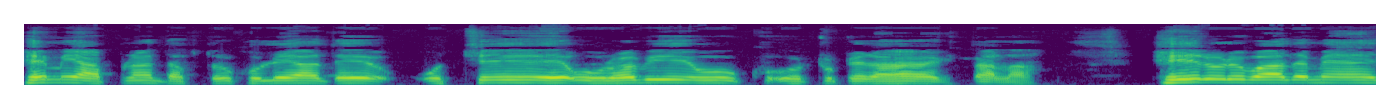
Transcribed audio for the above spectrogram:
ਫਿਰ ਮੈਂ ਆਪਣਾ ਦਫ਼ਤਰ ਖੋਲਿਆ ਤੇ ਉੱਥੇ ਹੋਰ ਵੀ ਉਹ ਟੁੱਟੇ ਦਾ ਤਾਲਾ। ਫਿਰ ਉਹਦੇ ਬਾਅਦ ਮੈਂ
